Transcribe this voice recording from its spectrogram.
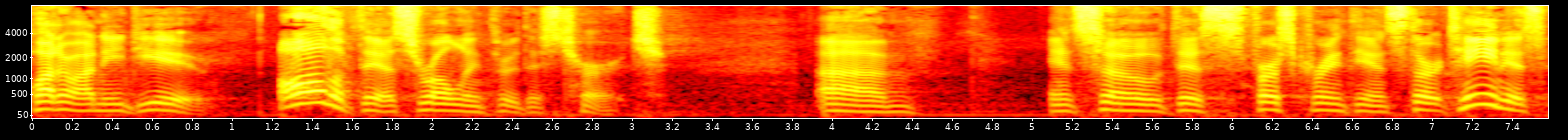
why do I need you? All of this rolling through this church. Um, and so this 1 Corinthians 13 is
